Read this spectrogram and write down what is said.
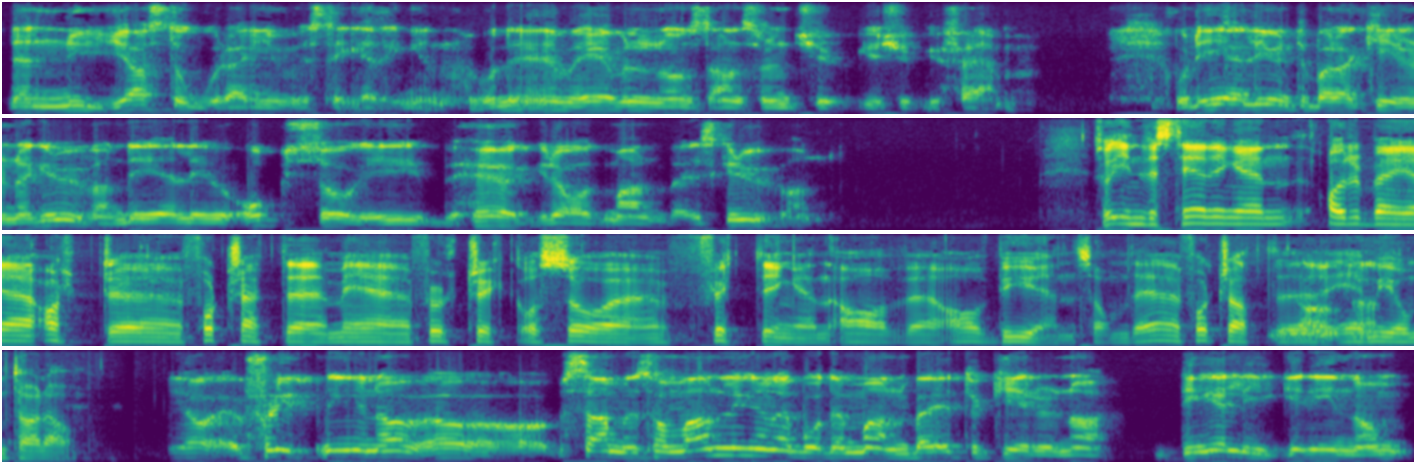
den nya stora investeringen och det är väl någonstans runt 2025. Och det gäller ju inte bara Kirunagruvan, det gäller ju också i hög grad Malmbergsgruvan. Så investeringen, arbeidet, alt eh, fortsetter med fullt trykk. Og så eh, flyttingen av, eh, av, byen, som det fortsatt er mye omtale av. Ja, flyttningen av, av samhällsomvandlingarna, både Malmberget och Kiruna, det ligger inom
